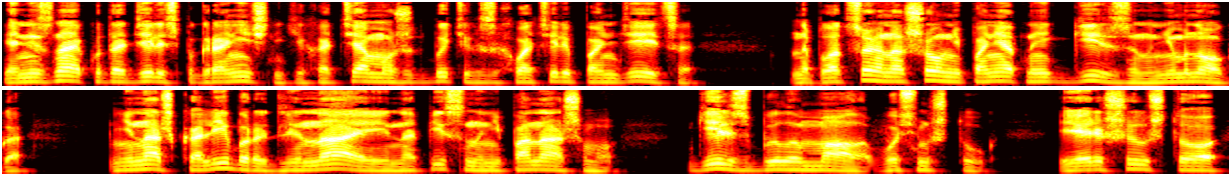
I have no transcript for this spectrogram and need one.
Я не знаю, куда делись пограничники, хотя, может быть, их захватили пандейцы. На плацу я нашел непонятные гильзы, но немного. Не наш калибр и длина, и написано не по-нашему. Гильз было мало, восемь штук. И я решил, что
